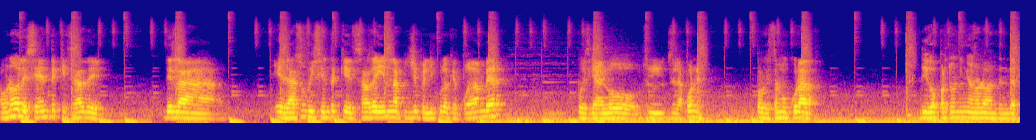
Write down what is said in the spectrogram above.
a un adolescente que sea de, de la edad suficiente que salga ahí en la pinche película que puedan ver, pues ya lo, se, la ponen. Porque está muy curada. Digo, aparte un niño no lo va a entender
